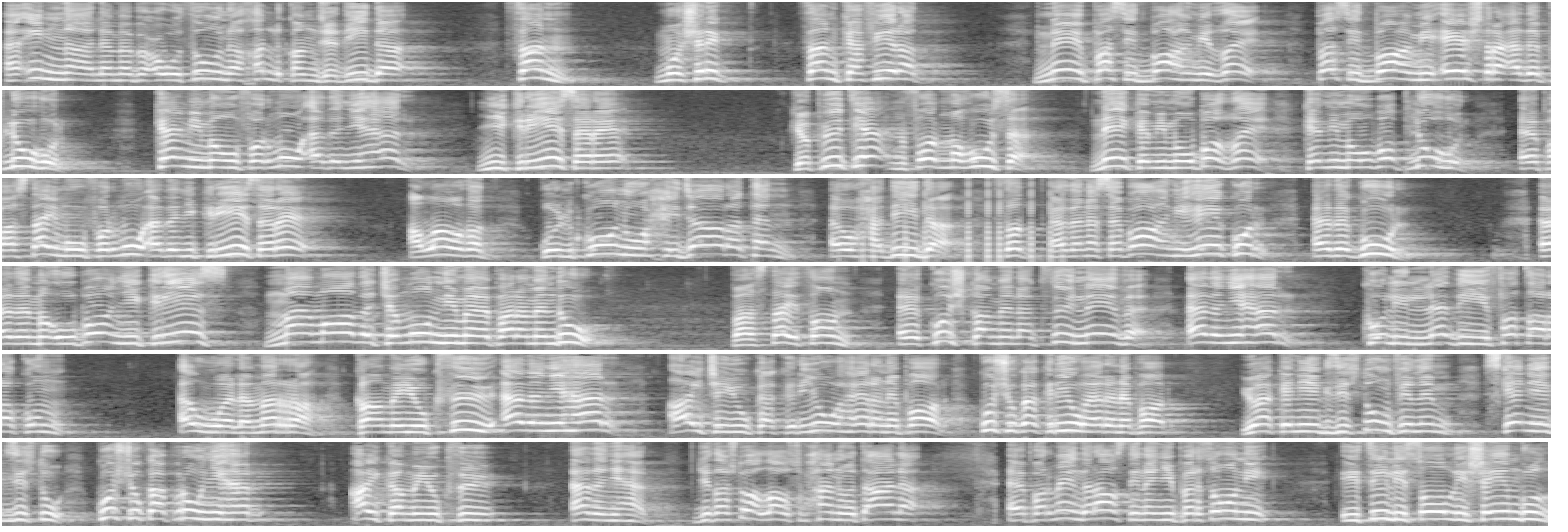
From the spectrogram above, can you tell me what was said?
a inna lamab'uthun khalqan jadida thanë mushrikët thanë kafirat ne pasi të bëhemi dhe pasi të bëhemi eshtra edhe pluhur kemi me u formu edhe një herë një krijesë e re Kjo pytje në formë mohuse, ne kemi me u bo dhe, kemi me u bo pluhur, e pastaj me u formu edhe një krijesë e re. Allahu thot, kul kunu hijaraten eu hadida, thot edhe nëse baheni hekur edhe gur, edhe me u bo një krijesë ma e madhe që mundni me e paramendu. Pastaj thonë, e kush ka me na kthy neve edhe njëherë, Kuli ledhi fatarakum Ewele merra Ka me ju këthy edhe njëherë Aj që ju ka kriju herën e parë Kush ju ka kriju herën e parë Ju a keni egzistu në fillim, s'keni egzistu. Kush ju ka pru njëherë, ai ka me ju këthy edhe njëherë. Gjithashtu Allah subhanehu ve ta'ala e përmend rastin e një personi i cili solli shembull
